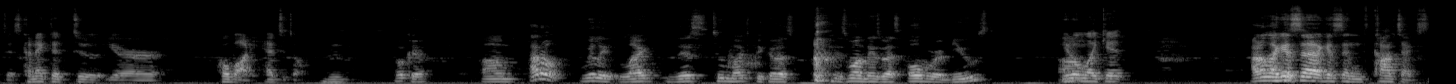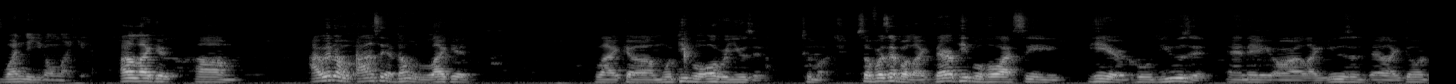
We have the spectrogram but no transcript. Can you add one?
So it's connected to your whole body, head to toe. Okay. Um, I don't really like this too much because it's one of the things where it's over abused. You don't like it. I don't I like guess. it. Uh, I guess in context, when do you don't like it? I don't like it. Um, I really don't. Honestly, I don't like it. Like um, when people overuse it too much. So, for example, like there are people who I see here who use it and they are like using, they're like doing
